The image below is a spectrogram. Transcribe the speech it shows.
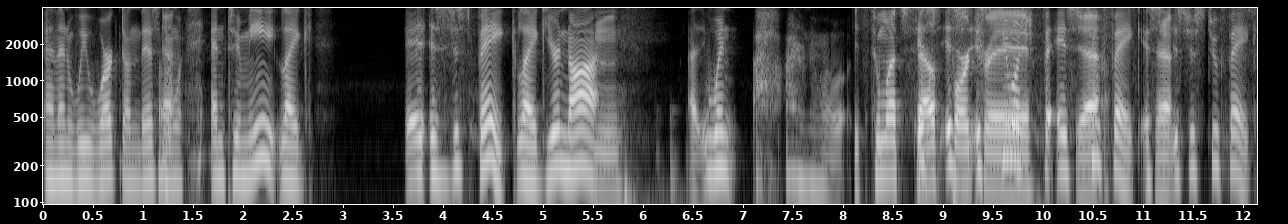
and then we worked on this, and, then we- and to me, like, it, it's just fake. Like you're not Mm, uh, when I don't know it's too much self portrait. it's too much. Fa- it's Yeah. too fake. It's Yeah. it's just too fake.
